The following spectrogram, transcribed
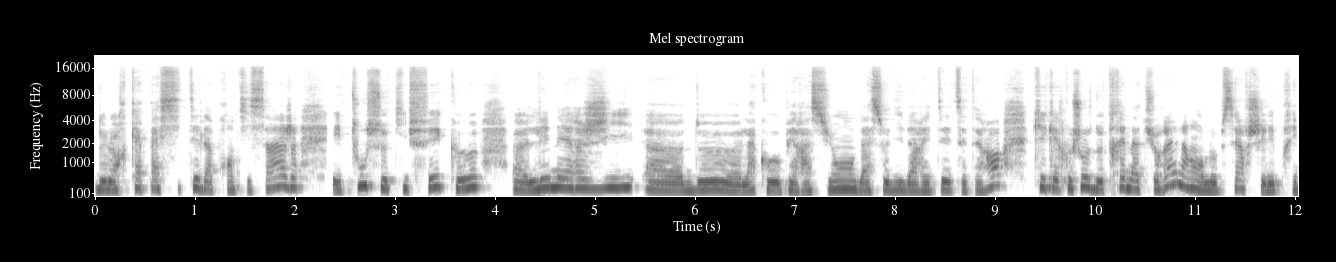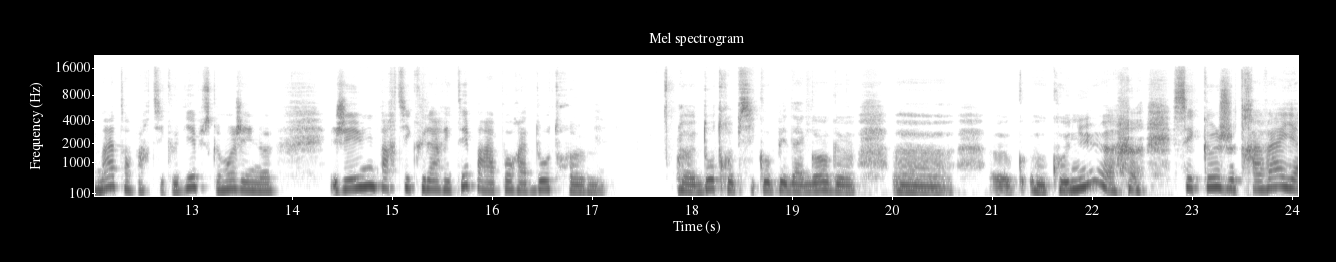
de leur capacité d'apprentissage et tout ce qui fait que l'énergie de la coopération, de la solidarité, etc., qui est quelque chose de très naturel. Hein, on l'observe chez les primates en particulier, puisque moi j'ai une j'ai une particularité par rapport à d'autres euh, d'autres psychopédagogues euh, euh, connus, c'est que je travaille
